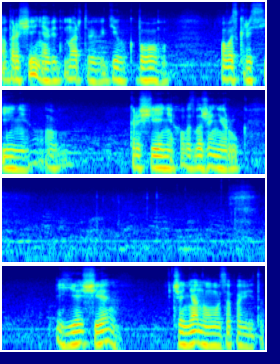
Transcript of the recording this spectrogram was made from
обращення від мертвих діл к Богу, о воскресінні, о крещеннях, о возложенні рук. І є ще вчення нового заповіту,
